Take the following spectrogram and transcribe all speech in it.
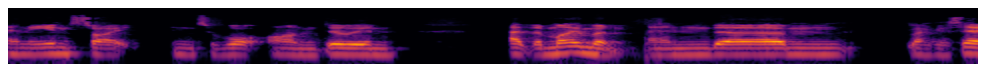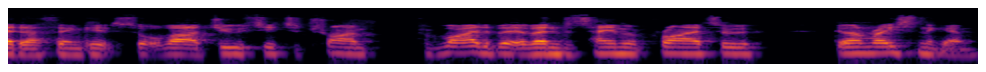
any insight into what I'm doing at the moment, and um, like I said, I think it's sort of our duty to try and provide a bit of entertainment prior to going racing again.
